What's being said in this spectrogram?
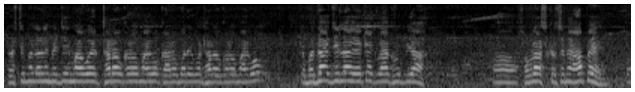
ટ્રસ્ટી મંડળની મિટિંગમાં આવો એક ઠરાવ કરવામાં આવ્યો કારોબારીમાં ઠરાવ કરવામાં આવ્યો કે બધા જિલ્લા એક એક લાખ રૂપિયા સૌરાષ્ટ્ર કચ્છને આપે તો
